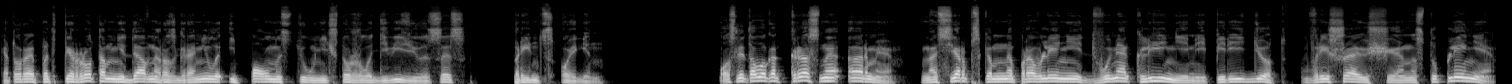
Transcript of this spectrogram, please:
которая под пиротом недавно разгромила и полностью уничтожила дивизию СС «Принц Ойген». После того, как Красная Армия на сербском направлении двумя клиньями перейдет в решающее наступление,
